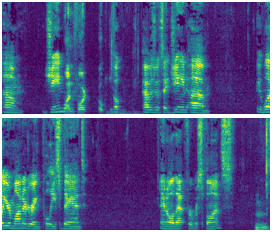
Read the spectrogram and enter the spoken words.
Um, Gene. One four. Oh, Oh, I was going to say, Gene. Um, while you're monitoring police band and all that for response, Mhm.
